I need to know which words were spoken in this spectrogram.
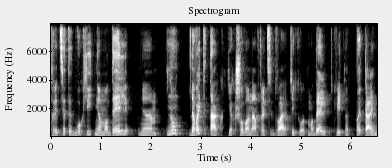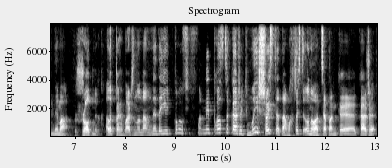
32-літня модель. Е, ну, давайте так. Якщо вона в 32 тільки от модель, квітне, питань нема жодних. Але переважно нам не дають профів. Вони просто кажуть, ми щось та там, хтось. Ну, ця панка каже:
